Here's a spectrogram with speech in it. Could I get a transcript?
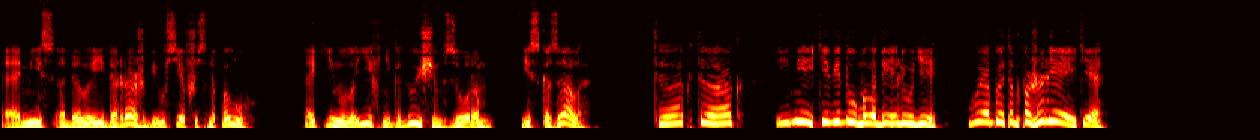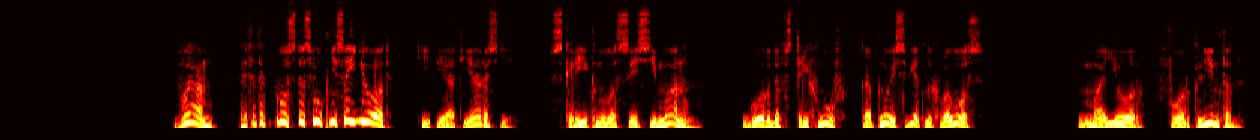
А мисс Аделаида Ражби, усевшись на полу, окинула их негодующим взором и сказала, «Так-так, имейте в виду, молодые люди, вы об этом пожалеете!» «Вам это так просто с рук не сойдет!» Кипя от ярости, вскрикнула Сесси Маннон, гордо встряхнув копной светлых волос. Майор Фор Клинтон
